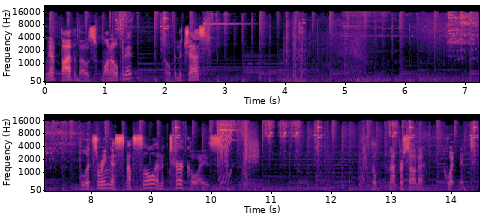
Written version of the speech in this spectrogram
We have five of those. Want to open it? Open the chest. Blitz ring, a snuff soul, and a turquoise. Nope, not persona. Equipment.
